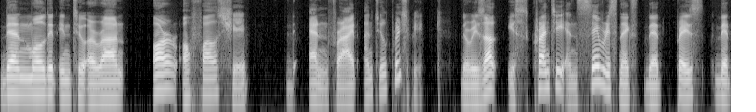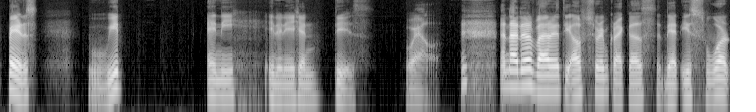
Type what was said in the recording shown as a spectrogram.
then molded into a round or oval shape and fried until crispy. The result is crunchy and savory snacks that pairs that pairs with any Indonesian dish. Well, another variety of shrimp crackers that is worth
